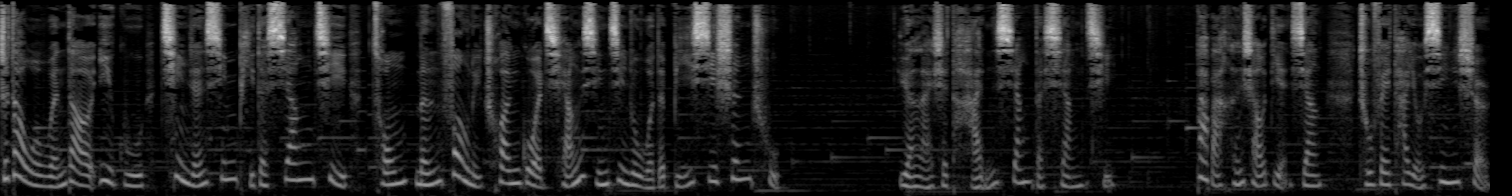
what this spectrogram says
直到我闻到一股沁人心脾的香气从门缝里穿过，强行进入我的鼻息深处。原来是檀香的香气。爸爸很少点香，除非他有心事儿。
